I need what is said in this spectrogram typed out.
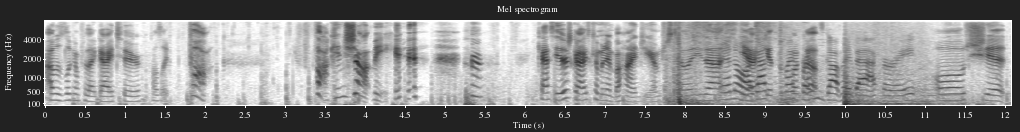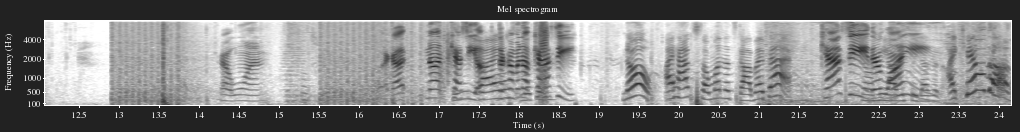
I was looking for that guy too. I was like, fuck! He fucking shot me! Cassie, there's guys coming in behind you. I'm just telling you that. Yeah, no, yeah, I got get the my fuck friends up. got my back, alright? Oh shit. I got one. I got none. Cassie, up. They're coming up. looking- Cassie! No, I have someone that's got my back. Cassie, No, they're he lying. doesn't. I killed them!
